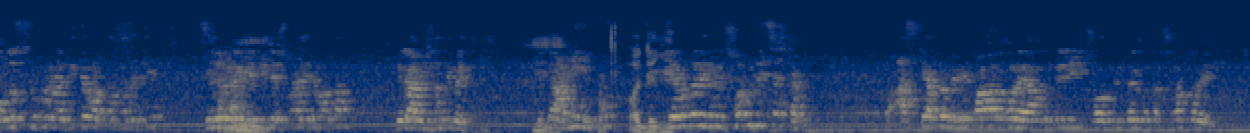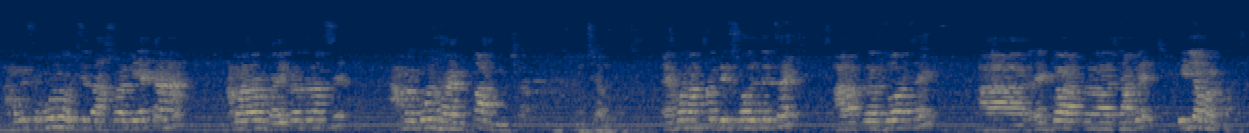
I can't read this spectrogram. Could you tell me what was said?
অজস্র করে দিতে পারতাম তাদেরকে ছেলেমেয়েকে বিদেশ পাঠাই দিতে পারতাম তাহলে আমি শান্তি পাইতাম। কিন্তু আমি এখানে চেষ্টা করি। তো আজকে আপনাদেরকে পাওয়ার পরে আপনাদের এই সহযোগিতার কথা শোনার পরে আমার কাছে মনে হচ্ছে যে আসলে আমি একা না আমার আরও ভাই ব্রাদার আছে আমার মনে হয় আমি পারব ইনশাআল্লাহ। ইনশাআল্লাহ। এখন আপনাদের সহযোগিতা চাই আর আপনারা দোয়া চাই আর একবার আপনারা যাবেন এটি আমার কথা।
